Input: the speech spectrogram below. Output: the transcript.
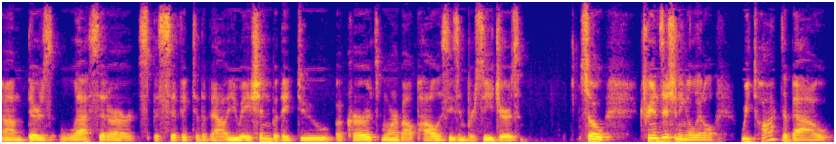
Um, there's less that are specific to the valuation, but they do occur. It's more about policies and procedures. So transitioning a little, we talked about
